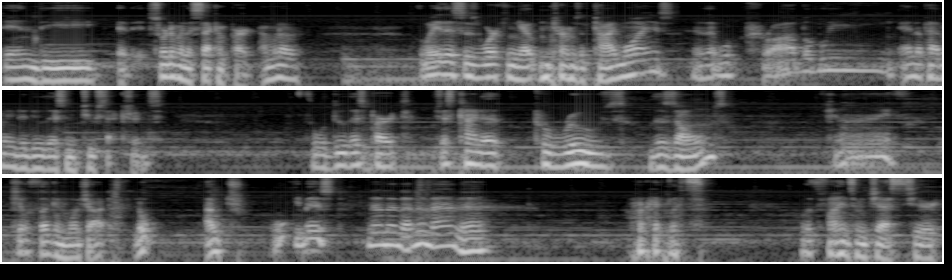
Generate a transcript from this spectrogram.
in the sort of in the second part. I'm gonna the way this is working out in terms of time wise is that we'll probably end up having to do this in two sections. So we'll do this part, just kind of peruse the zones. Can I kill Thug in one shot? Nope. Ouch. Oh, he missed. No, no, no, no, no, no. All right, let's let's find some chests here.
